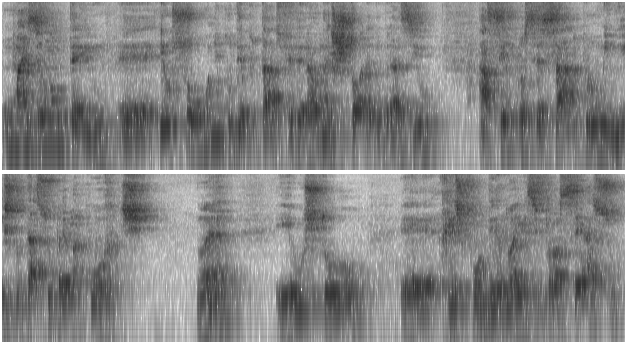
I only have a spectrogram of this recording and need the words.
mas eu não tenho. É, eu sou o único deputado federal na história do Brasil a ser processado por um ministro da Suprema Corte não é? Eu estou é, respondendo a esse processo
